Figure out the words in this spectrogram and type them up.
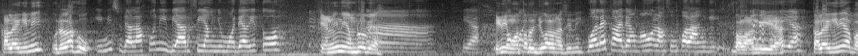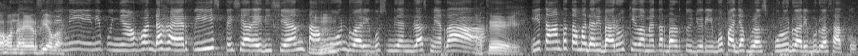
Kalau yang ini udah laku. Ini sudah laku nih BRV yang new model itu. Yang ini yang belum ya? Nah, ya. Ini Pokoknya- motor jual nggak sih ini? Boleh kalau ada yang mau langsung kolanggi. Kalau Anggi ya. iya. Kalau yang ini apa? Honda HRV apa? Ini ini punya Honda HRV Special Edition tahun 2019 merah. Mhm. Oke. Ini tangan pertama dari baru, kilometer baru 7000, pajak bulan 10 2021.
